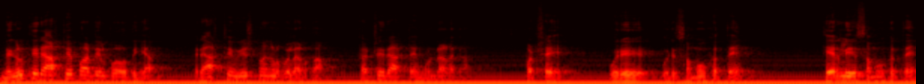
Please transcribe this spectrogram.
നിങ്ങൾക്ക് രാഷ്ട്രീയ പാർട്ടിയിൽ പ്രവർത്തിക്കാം. രാഷ്ട്രീയ വീക്ഷണങ്ങൾ പുലർത്താം. കക്ഷി രാഷ്ട്രീയം കൊണ്ടടക്കാം. പക്ഷേ ഒരു ഒരു സമൂഹത്തെ കേരളീയ സമൂഹത്തെ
